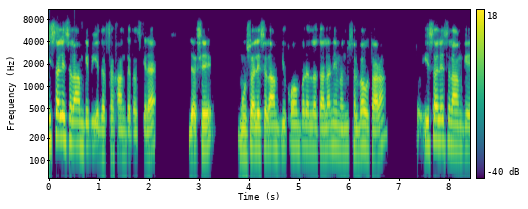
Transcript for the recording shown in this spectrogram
ईसा सलाम के भी ये दस्तरखान का तस्करा है। जैसे मूसा सलाम की कौम पर अल्लाह ताला ने मनसलबा उतारा तो ईसा सलाम के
